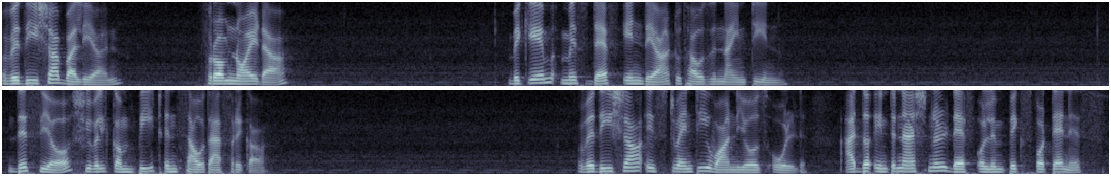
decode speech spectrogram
Vidisha Baliyan from Noida became Miss Deaf India 2019. This year, she will compete in South Africa. Vidisha is 21 years old. At the International Deaf Olympics for tennis,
